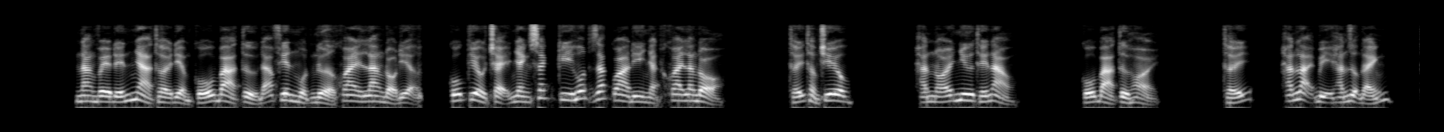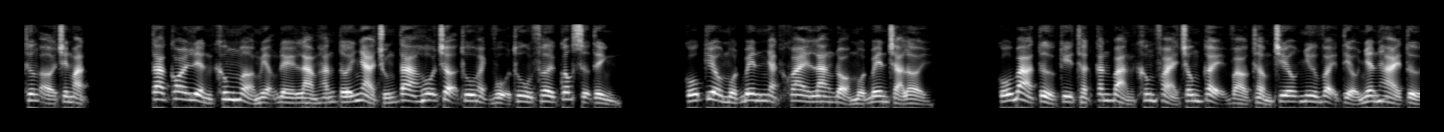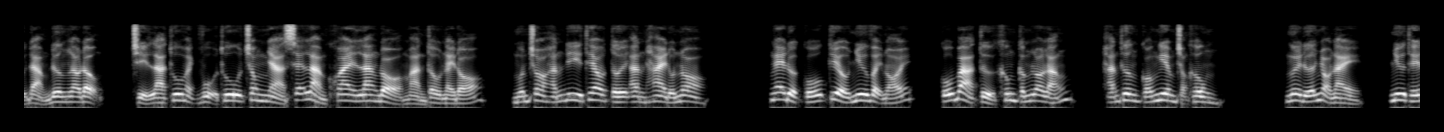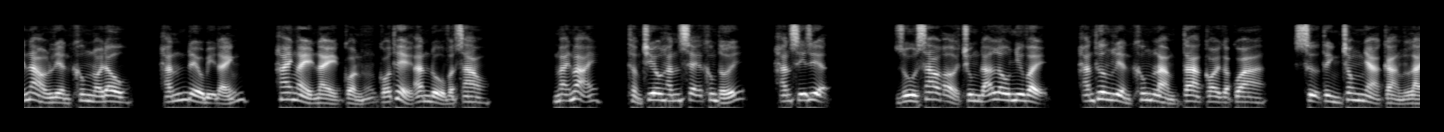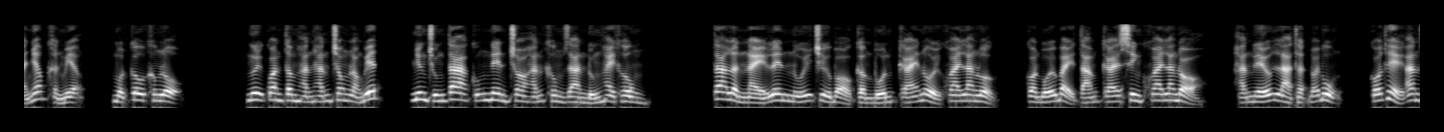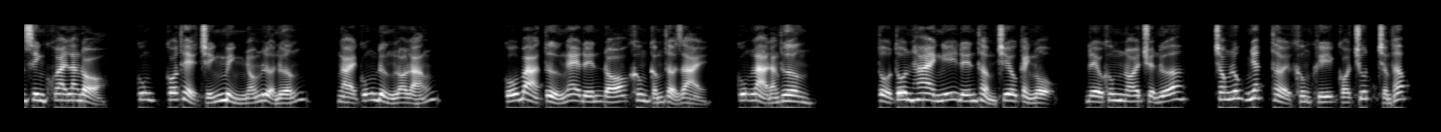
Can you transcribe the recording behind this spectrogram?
Nàng về đến nhà thời điểm cố bà tử đã phiên một nửa khoai lang đỏ địa, cố kiều chạy nhanh sách ki hốt rác qua đi nhặt khoai lang đỏ. Thấy thẩm chiêu. Hắn nói như thế nào? Cố bà tử hỏi. Thấy, hắn lại bị hắn dượng đánh, thương ở trên mặt. Ta coi liền không mở miệng để làm hắn tới nhà chúng ta hỗ trợ thu hoạch vụ thu phơi cốc sự tình. Cố Kiều một bên nhặt khoai lang đỏ một bên trả lời. Cố bà tử kỳ thật căn bản không phải trông cậy vào thẩm chiêu như vậy tiểu nhân hài tử đảm đương lao động, chỉ là thu hoạch vụ thu trong nhà sẽ làm khoai lang đỏ màn tàu này đó, muốn cho hắn đi theo tới ăn hai đốn no. Nghe được cố Kiều như vậy nói, cố bà tử không cấm lo lắng, hắn thương có nghiêm trọng không? Ngươi đứa nhỏ này, như thế nào liền không nói đâu, hắn đều bị đánh, hai ngày này còn có thể ăn đồ vật sao? Nãi nãi, thẩm chiêu hắn sẽ không tới, hắn sĩ diện. Dù sao ở chung đã lâu như vậy, hắn thương liền không làm ta coi gặp qua, sự tình trong nhà càng là nhấp khẩn miệng, một câu không lộ. Ngươi quan tâm hắn hắn trong lòng biết, nhưng chúng ta cũng nên cho hắn không gian đúng hay không? Ta lần này lên núi trừ bỏ cầm bốn cái nổi khoai lang luộc, còn bối bảy tám cái sinh khoai lang đỏ, hắn nếu là thật đói bụng, có thể ăn sinh khoai lang đỏ, cũng có thể chính mình nhóm lửa nướng, ngài cũng đừng lo lắng. Cố bà tử nghe đến đó không cấm thở dài, cũng là đáng thương. Tổ tôn hai nghĩ đến thẩm chiêu cảnh ngộ, đều không nói chuyện nữa, trong lúc nhất thời không khí có chút chấm thấp.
